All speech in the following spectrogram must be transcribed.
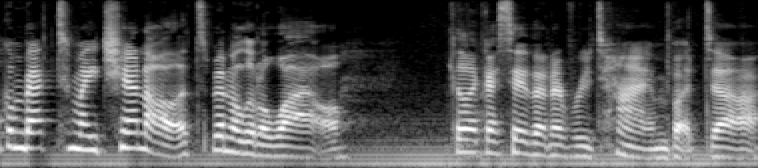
welcome back to my channel. It's been a little while. I feel like I say that every time, but uh,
